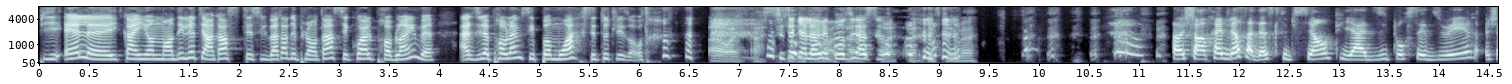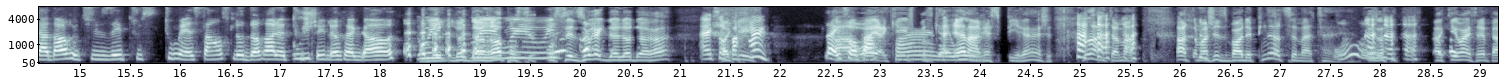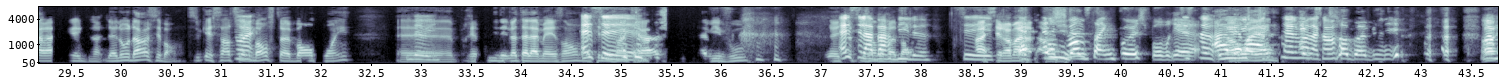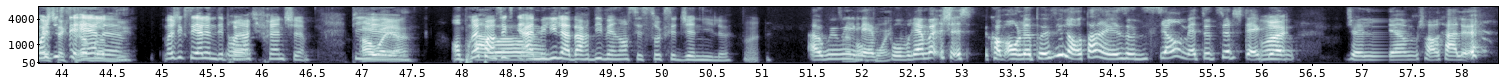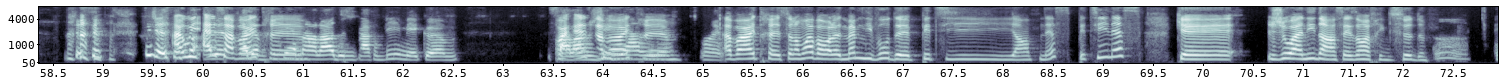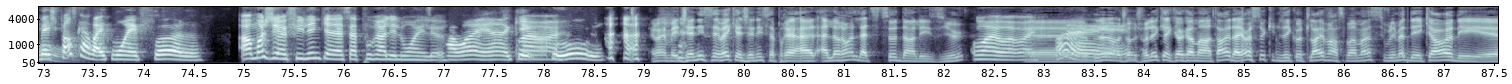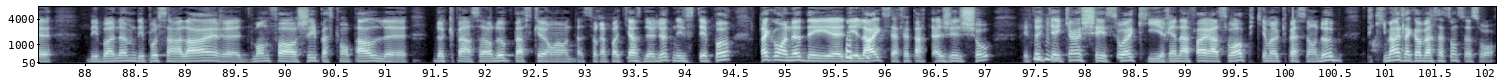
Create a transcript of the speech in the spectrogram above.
Puis elle, euh, quand ils ont demandé, là, t'es encore t'es célibataire depuis longtemps, c'est quoi le problème? Elle a dit, le problème, c'est pas moi, c'est toutes les autres. Ah ouais. Ah, C'est ça qu'elle a répondu à ça. Ah, je suis en train de lire sa description, puis elle dit « Pour séduire, j'adore utiliser tous tous mes sens, l'odorat, le Oui. toucher, le regard. Oui. L'odorat pour, oui, oui. pour séduire avec de l'odorat? Avec son parfum. » Avec ah son ouais, parfum. ok. Parce ben qu'elle, oui. en respirant, j'ai- ah, t'as man- ah, mangé du beurre de pinot ce matin. Ok, ouais, c'est vrai, par- de l'odeur, c'est bon. Tu sais que sentir Ouais. bon, c'est un bon point. Ben Euh, Prenez des notes à la maison. Elle, c'est- savez-vous. Elle, c'est la Barbie, là. C'est Ah, c'est vraiment Elle, elle, donne 5 push, pour vrai. c'est ça. Elle Oui, tellement d'accord. Ouais, Ah, moi, elle je dis que c'est elle. Moi, je dis que c'est elle une des premières Ouais. qui French. Puis, Ah ouais, euh, hein? on pourrait Ah penser que c'est ouais. Amélie la Barbie, mais non, c'est sûr que c'est Jenny, là. Ouais. Ah oui, oui, bon mais point. pour vraiment, je- je- comme on l'a pas vu longtemps dans les auditions, mais tout de suite, j'étais Ouais. comme, je l'aime, genre, elle a- je sais, je sais Ah pas, oui, elle, a- ça va elle être, a euh, vraiment l'air d'une Barbie, mais comme, Ça Ouais, elle, ça va être, euh, Ouais. Elle va être, selon moi, elle va avoir le même niveau de pétillantness, pétilliness que Joanie dans la saison Afrique du Sud. Ah. Mais je Oh. pense qu'elle va être moins folle. Ah, moi, j'ai un feeling que ça pourrait aller loin, là. Ah ouais, hein? Ok, Ouais, ouais. cool. Ouais, mais Jenny, c'est vrai que Jenny, ça pourrait, elle, elle a vraiment de l'attitude dans les yeux. Ouais, ouais, ouais. Euh, Ouais. là, je, je vais lire quelques commentaires. D'ailleurs, ceux qui nous écoutent live en ce moment, si vous voulez mettre des cœurs, des, euh, des bonhommes, des pouces en l'air, euh, du monde fâché parce qu'on parle euh, d'occupation double, parce qu'on sur un podcast de lutte, n'hésitez pas. Tant qu'on a des, euh, des likes, ça fait partager le show. Il y a peut-être quelqu'un chez soi qui n'a rien à faire à soir, puis qui aime occupation double, puis qui manque la conversation de ce soir.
